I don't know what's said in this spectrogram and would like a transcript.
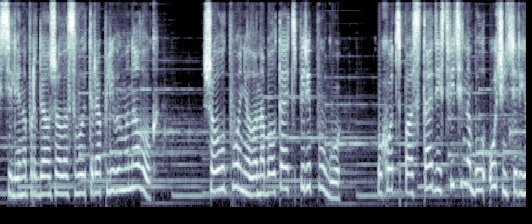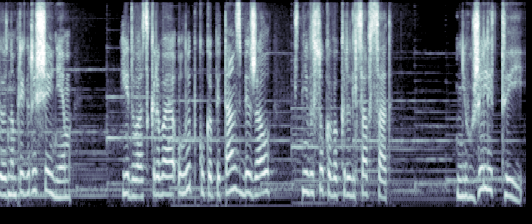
Селена продолжала свой торопливый монолог. Шаул понял, она болтает с перепугу. Уход с поста действительно был очень серьезным прегрешением. Едва скрывая улыбку, капитан сбежал с невысокого крыльца в сад. «Неужели ты,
